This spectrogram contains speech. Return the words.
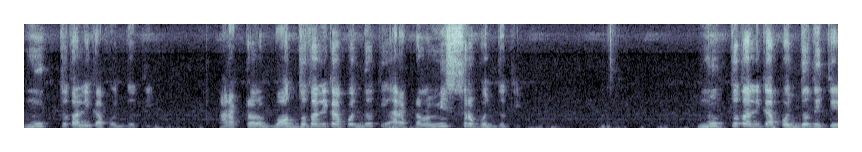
মুক্ত তালিকা পদ্ধতি আর একটা হলো বদ্ধ তালিকা পদ্ধতি আর একটা হলো মিশ্র পদ্ধতি। মুক্ত তালিকা পদ্ধতিতে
